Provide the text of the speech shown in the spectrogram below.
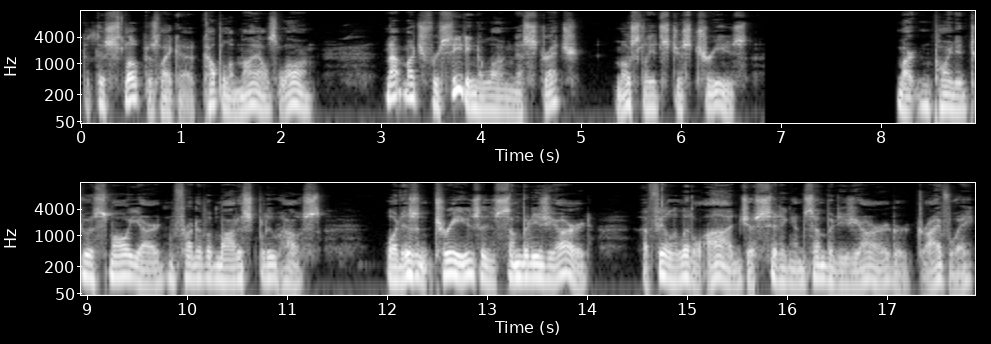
but this slope is like a couple of miles long. Not much for seating along this stretch. Mostly it's just trees. Martin pointed to a small yard in front of a modest blue house. What isn't trees is somebody's yard. I feel a little odd just sitting in somebody's yard or driveway.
